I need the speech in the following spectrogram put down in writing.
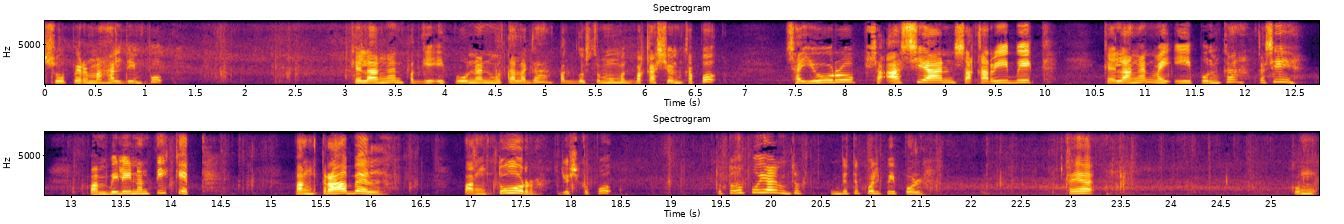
super mahal din po. Kailangan pag-iipunan mo talaga. Pag gusto mo magbakasyon ka po, sa Europe, sa ASEAN, sa Caribbean, kailangan may ipon ka kasi pambili ng ticket, pang travel, pang tour. Diyos ko po. Totoo po yan, beautiful people. Kaya, kung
